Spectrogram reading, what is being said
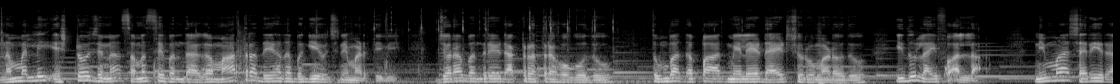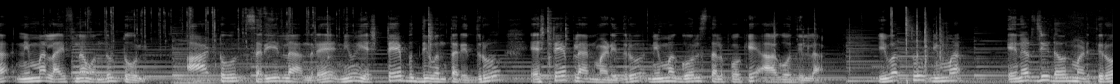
ನಮ್ಮಲ್ಲಿ ಎಷ್ಟೋ ಜನ ಸಮಸ್ಯೆ ಬಂದಾಗ ಮಾತ್ರ ದೇಹದ ಬಗ್ಗೆ ಯೋಚನೆ ಮಾಡ್ತೀವಿ. ಜ್ವರ ಬಂದರೆ ಡಾಕ್ಟರ್ ಹತ್ರ ಹೋಗೋದು, ತುಂಬ ದಪ್ಪ ಆದಮೇಲೆ ಡಯಟ್ ಶುರು ಮಾಡೋದು, ಇದು ಲೈಫ್ ಅಲ್ಲ. ನಿಮ್ಮ ಶರೀರ, ನಿಮ್ಮ ಲೈಫ್ನ ಒಂದು ಟೂಲ್ ಆ ಟೂಲ್ ಸರಿ ಇಲ್ಲ ಅಂದರೆ ನೀವು ಎಷ್ಟೇ ಬುದ್ಧಿವಂತರಿದ್ದರೂ ಎಷ್ಟೇ ಪ್ಲ್ಯಾನ್ ಮಾಡಿದರೂ ನಿಮ್ಮ ಗೋಲ್ಸ್ ತಲುಪೋಕೆ ಆಗೋದಿಲ್ಲ. ಇವತ್ತು ನಿಮ್ಮ ಎನರ್ಜಿ ಡೌನ್ ಮಾಡ್ತಿರೋ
